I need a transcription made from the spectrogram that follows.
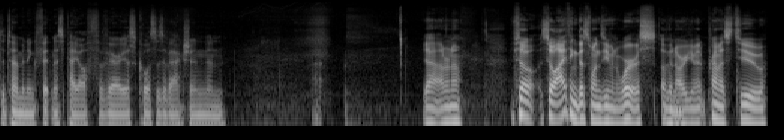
determining fitness payoff for various courses of action and Yeah, I don't know. So, so I think this one's even worse of an Mhm. argument. Premise two:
